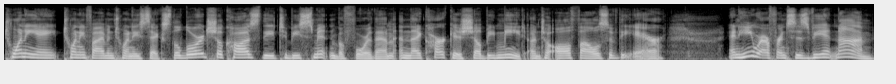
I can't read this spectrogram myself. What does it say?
28, 25, and 26. The Lord shall cause thee to be smitten before them, and thy carcass shall be meat unto all fowls of the air. And he references Vietnam.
